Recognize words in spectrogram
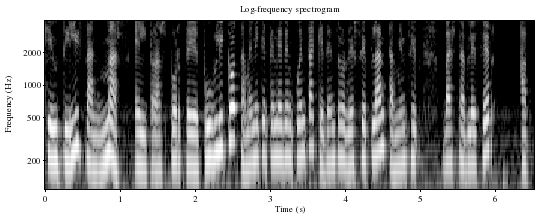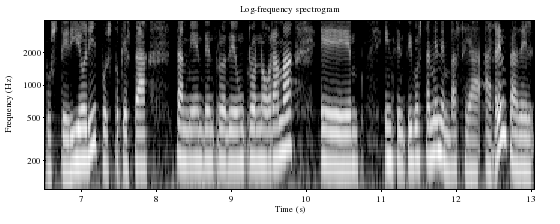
que utilizan más el transporte público. También hay que tener en cuenta que dentro de ese plan también se va a establecer a posteriori, puesto que está también dentro de un cronograma, eh, incentivos también en base a, renta de,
